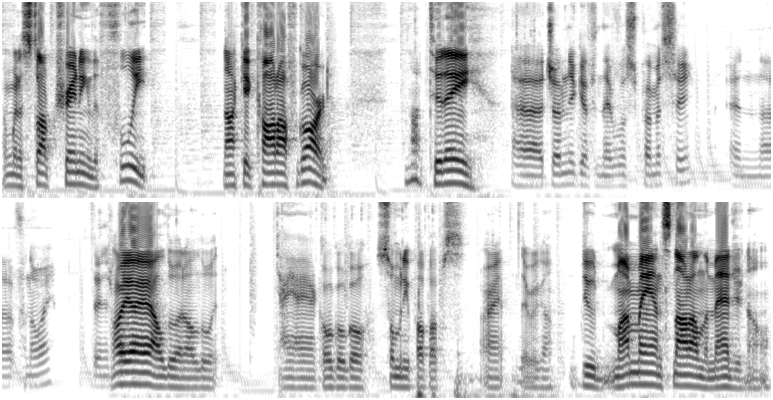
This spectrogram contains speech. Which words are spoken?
I'm gonna stop training the fleet. Not get caught off guard. Not today. Uh, Germany give naval supremacy in uh, for Norway. Danish Oh yeah, yeah, I'll do it. I'll do it. Yeah, yeah, yeah. Go, go, go. So many pop-ups. All right, there we go. Dude, my man's not on the magic now.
